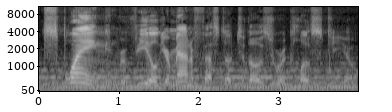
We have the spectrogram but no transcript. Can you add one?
Explain and reveal your manifesto to those who are close to you.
